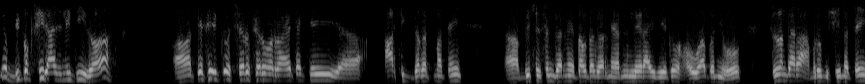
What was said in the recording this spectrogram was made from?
यो विपक्षी राजनीति र त्यसैको सेरोफेरोमा रहेका केही आर्थिक जगतमा चाहिँ विश्लेषण गर्ने यताउता गर्नेहरूले लिएर आइदिएको हौवा पनि हो। श्रीलङ्का र हाम्रो विषयमा चाहिँ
